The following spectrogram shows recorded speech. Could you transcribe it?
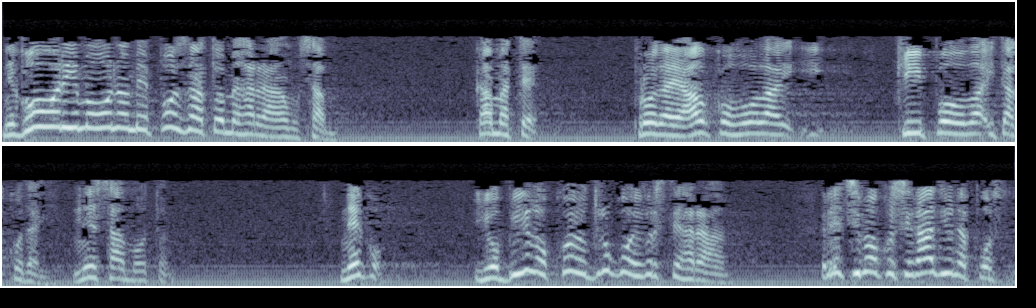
Ne govorimo o onome poznatome haramu samo kamate, prodaje alkohola i kipova i tako dalje. Ne samo o tom. Nego i o bilo kojoj drugoj vrste harama. Recimo ako si radio na poslu.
